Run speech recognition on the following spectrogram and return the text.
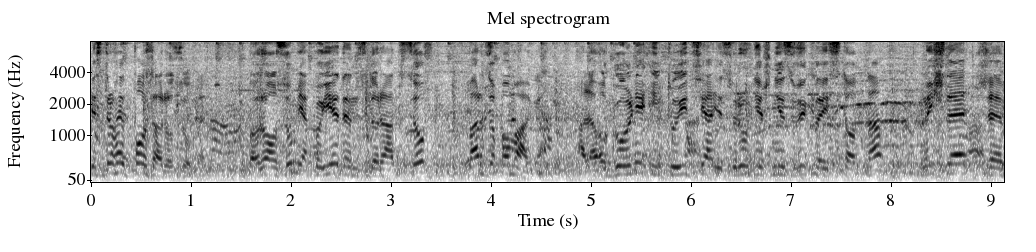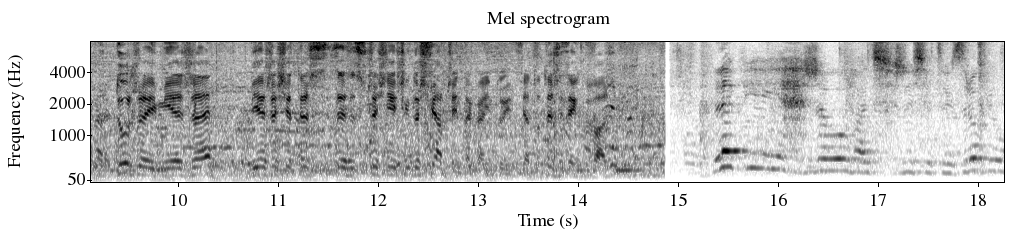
jest trochę poza rozumem. Bo rozum jako jeden z doradców bardzo pomaga, ale ogólnie intuicja jest również niezwykle istotna. Myślę, że w dużej mierze bierze się też z, z wcześniejszych doświadczeń taka intuicja. To też jest jakby ważne. Lepiej żałować, że się coś zrobiło,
